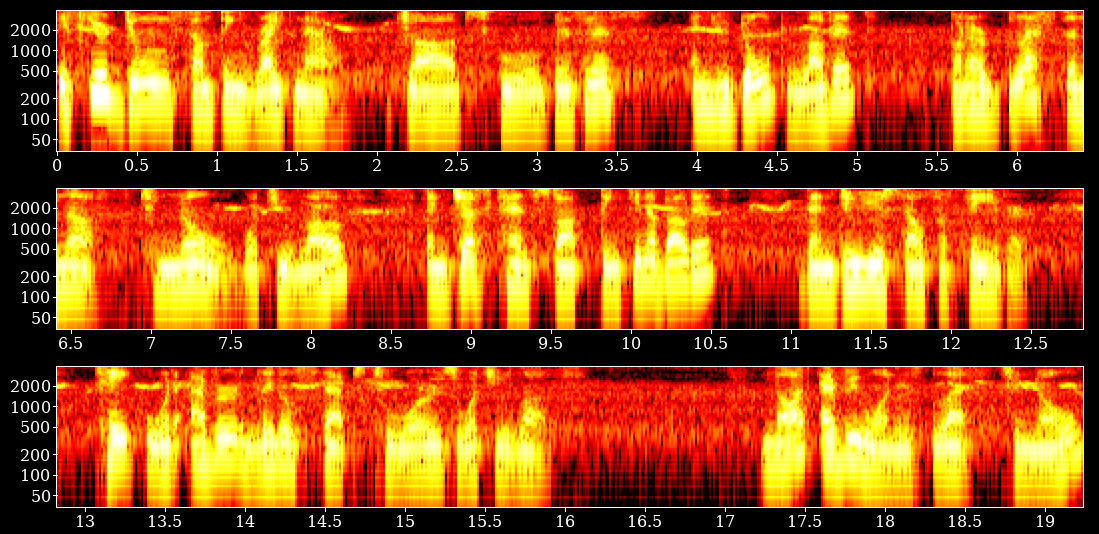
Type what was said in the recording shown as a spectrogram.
if you're doing something right now, job, school, business, and you don't love it, but are blessed enough to know what you love and just can't stop thinking about it, then do yourself a favor. Take whatever little steps towards what you love. Not everyone is blessed to know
